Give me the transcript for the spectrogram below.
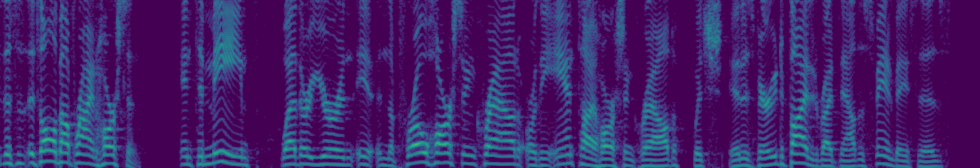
this is it's all about Bryan Harsin. And to me, whether you're in, in the pro Harsin crowd or the anti Harsin crowd, which it is very divided right now, this fan base is,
